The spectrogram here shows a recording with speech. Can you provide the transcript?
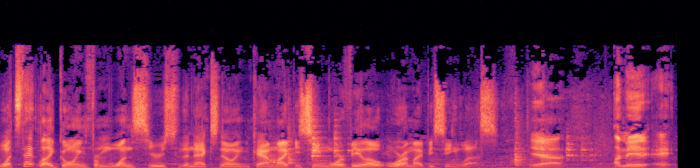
What's that like going from one series to the next, knowing okay, I might be seeing more velo or I might be seeing less? Yeah, I mean, it,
